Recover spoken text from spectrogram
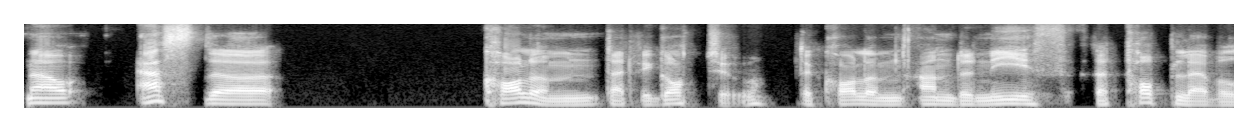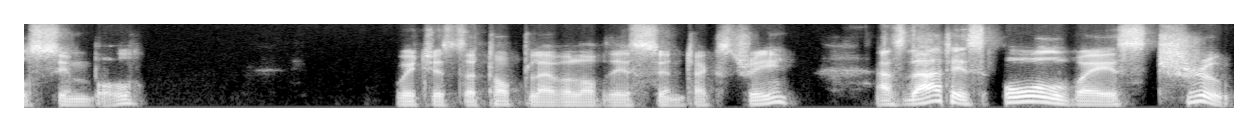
now as the column that we got to, the column underneath the top level symbol, which is the top level of this syntax tree, as that is always true,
